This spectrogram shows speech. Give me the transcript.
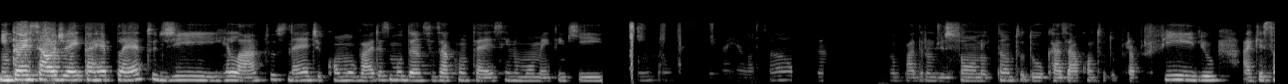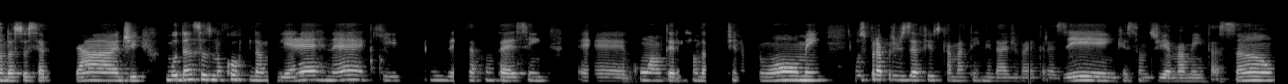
Então esse áudio aí está repleto de relatos, né, de como várias mudanças acontecem no momento em que na relação, no padrão de sono tanto do casal quanto do próprio filho, a questão da sociabilidade, mudanças no corpo da mulher, né, que vezes acontecem é, com a alteração da rotina para o homem, os próprios desafios que a maternidade vai trazer em questão de amamentação,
